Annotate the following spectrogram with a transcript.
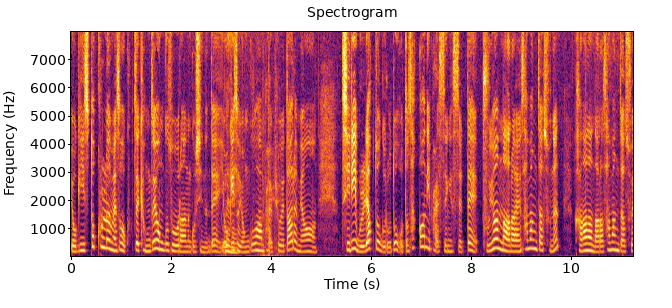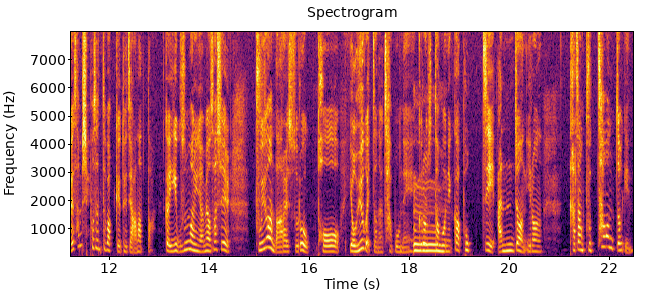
여기 스톡홀름에서 국제 경제 연구소라는 곳이 있는데 여기서 네네. 연구한 발표에 따르면 지리 물리학적으로도 어떤 사건이 발생했을 때 부유한 나라의 사망자 수는 가난한 나라 사망자 수의 30%밖에 되지 않았다. 그러니까 이게 무슨 말이냐면 사실 부유한 나라일수록 더 여유가 있잖아요, 자본에. 음. 그렇다 보니까 복지, 안전 이런 가장 부차원적인,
